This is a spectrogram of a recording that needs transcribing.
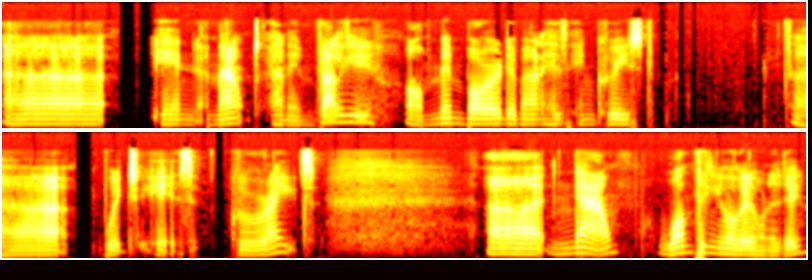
uh, in amount and in value. Our MIM borrowed amount has increased, uh, which is great. Uh, now, one thing you're going to want to do,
